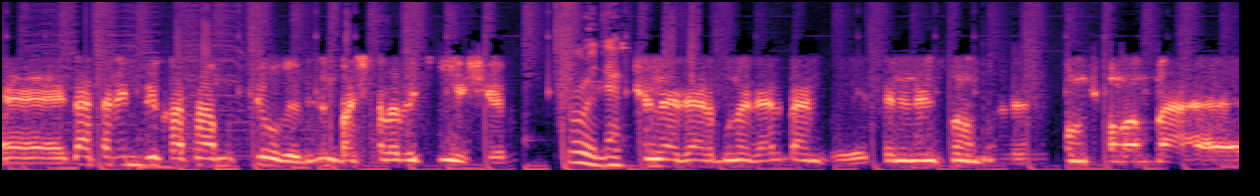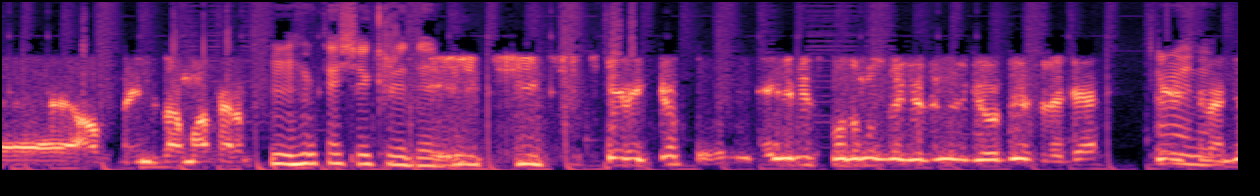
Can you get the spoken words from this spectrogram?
Eee, zaten en büyük hatamız şu oluyor. Bizim başkaları için yaşıyoruz. Öyle. Şu ne der bu ne der. Ben e, senin en son e, konuşmalarına e, altına imzamı atarım. Hı hı, teşekkür ederim. Hiç, hiç, hiç gerek yok. Elimiz kolumuz ve gözümüz gördüğü sürece gerisi Aynen. bence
